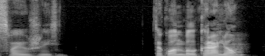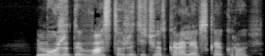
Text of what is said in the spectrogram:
своей воле?» Да, они оба попали в Америку еще детьми. Приехали сюда вместе со своими родителями после свержения Шаха. Шах? А кто это? Он был королем в Иране, человек ярко выраженных западных взглядов. Экстремистам это не очень нравилось. А потому после того, как Шаха отстранили от власти, все его сторонники, кто так или иначе поддерживал Шаха, вынуждены были бежать из Ирана, спасая свою жизнь. Так он был королем? Может, и в вас тоже течет королевская кровь?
